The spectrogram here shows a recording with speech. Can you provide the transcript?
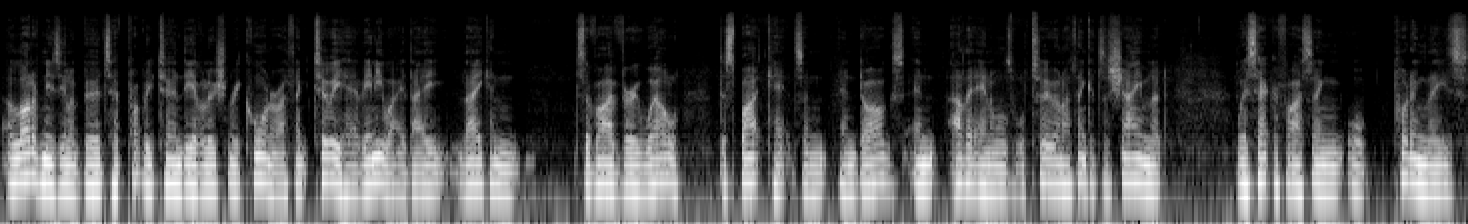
a lot of New Zealand birds have probably turned the evolutionary corner. I think tui have anyway. They they can survive very well despite cats and, and dogs, and other animals will too. And I think it's a shame that we're sacrificing or putting these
